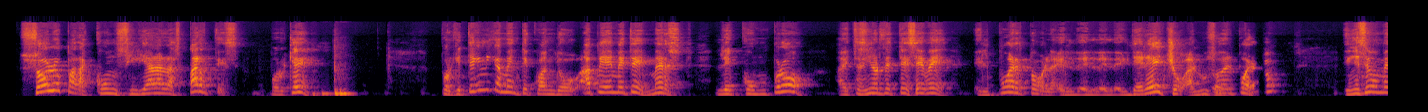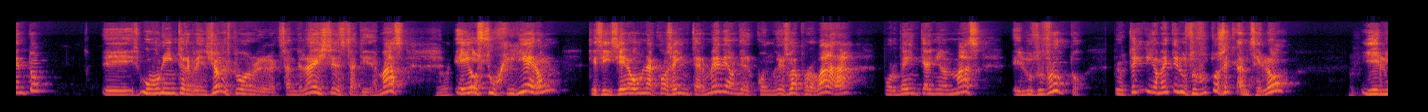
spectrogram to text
solo para conciliar a las partes. ¿Por qué? Porque técnicamente cuando APMT, Maersk, le compró a este señor de TCB el puerto, el derecho al uso del puerto, en ese momento eh, hubo una intervención, estuvo Alexander Eisenstadt y demás. Ellos sugirieron que se hiciera una cosa intermedia donde el Congreso aprobara por 20 años más el usufructo. Pero técnicamente el usufructo se canceló y, el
